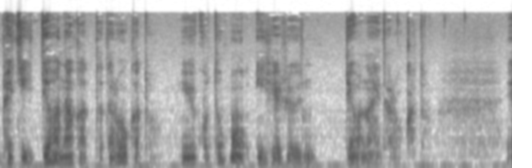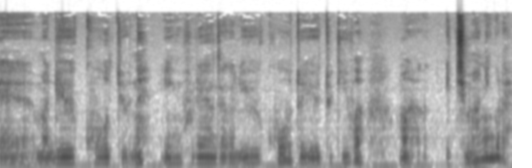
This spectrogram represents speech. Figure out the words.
べきではなかっただろうかということも言えるんではないだろうかと。えー、まあ、流行というねインフルエンザが流行という時は、まあ、1万人ぐらい、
